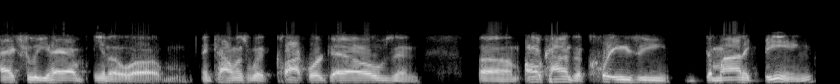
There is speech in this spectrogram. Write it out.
actually have, you know, um, encounters with clockwork elves and um, all kinds of crazy demonic beings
